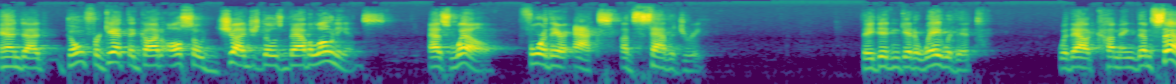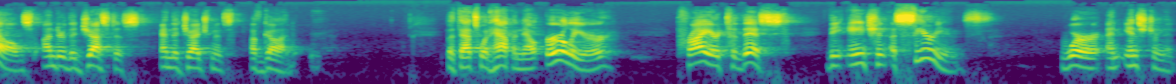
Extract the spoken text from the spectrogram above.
And uh, don't forget that God also judged those Babylonians as well for their acts of savagery. They didn't get away with it without coming themselves under the justice and the judgments of God. But that's what happened. Now, earlier, prior to this, the ancient Assyrians were an instrument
